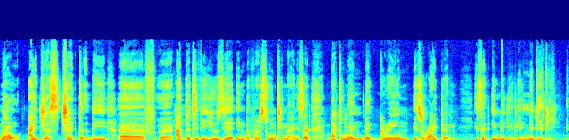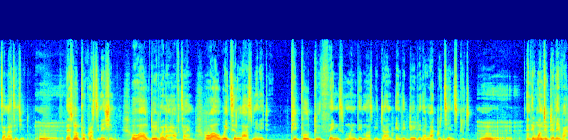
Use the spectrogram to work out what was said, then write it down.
Now, I just checked the uh, uh, adjective he used here in the verse 29. He said, But when the grain is ripened, he said, immediately. Immediately. It's an attitude. There's no procrastination. Oh, I'll do it when I have time. Oh, I'll wait till last minute. People do things when they must be done and they do it with alacrity and speed. Hmm. And they want to hmm. deliver.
